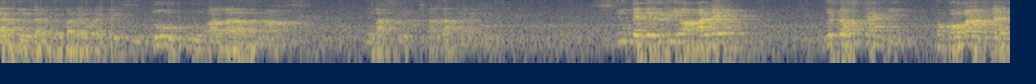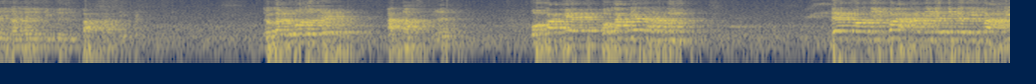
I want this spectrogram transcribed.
Dikatakan kepada mereka itu Tuhu azab benar. Mengasih azabnya itu Itu kategori yang paling Rendah sekali. Performa sekali antara tiga sifat. Fasik Dengan dua orang Atas lagi Pok kafir, pok kafir tak lagi dan kalau sifat tiga-tiga sifat ni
